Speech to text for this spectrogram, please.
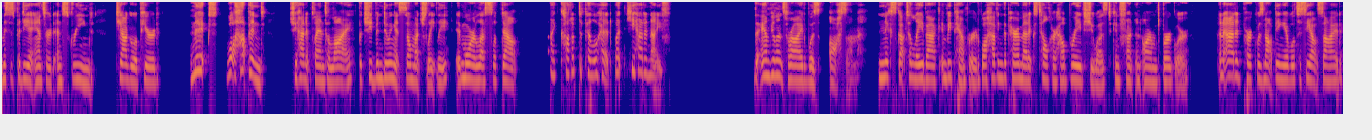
Mrs. Padilla answered and screamed. Tiago appeared. Nix, what happened? She hadn't planned to lie, but she'd been doing it so much lately, it more or less slipped out. I caught up to Pillowhead, but he had a knife. The ambulance ride was awesome. Nix got to lay back and be pampered while having the paramedics tell her how brave she was to confront an armed burglar. An added perk was not being able to see outside.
